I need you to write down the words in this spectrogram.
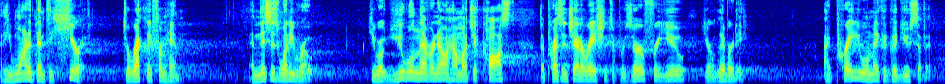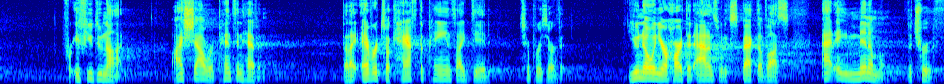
that he wanted them to hear it directly from him. And this is what he wrote. He wrote, You will never know how much it cost the present generation to preserve for you your liberty. I pray you will make a good use of it. For if you do not, I shall repent in heaven that I ever took half the pains I did to preserve it. You know in your heart that Adams would expect of us, at a minimum, the truth,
